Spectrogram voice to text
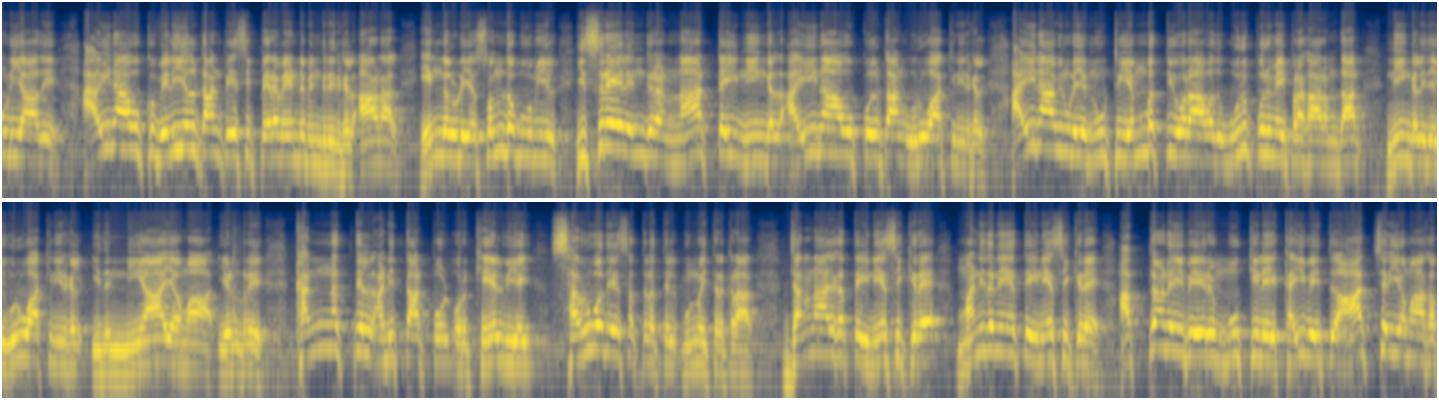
முடியாது. ஐநாவுக்கு வெளியில் தான் பேசி பெற வேண்டும் என்கிறீர்கள். ஆனால் எங்களுடைய சொந்த பூமியில் இஸ்ரேல் என்கிற நாட்டை நீங்கள் ஐநாவுக்குள் தான் உருவாக்கினீர்கள். ஐநாவினுடைய நூற்றி எண்பத்தி ஓராவது உறுப்புரிமை பிரகாரம் தான் நீங்கள் இதை உருவாக்கினீர்கள். இது நியாயமா என்று கண்ண கன்னத்தில் அடித்தாற்போல் ஒரு கேள்வியை சர்வதேசத்திடத்தில் முன்வைத்திருக்கிறார். ஜனநாயகத்தை நேசிக்கிற மனிதநேயத்தை நேசிக்கிற அத்தனை பேரும் மூக்கிலே கை வைத்து ஆச்சரியமாக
